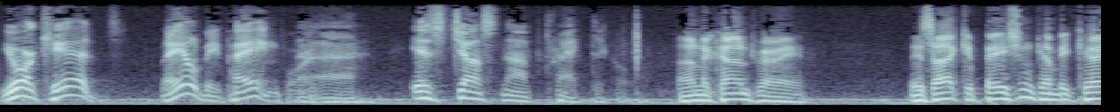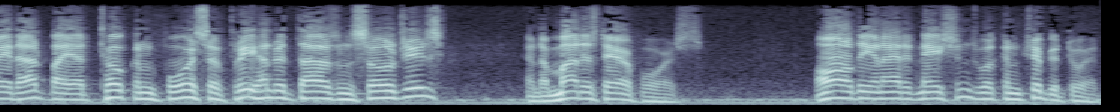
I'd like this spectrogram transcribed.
Your kids. They'll be paying for it. Uh, it's just not practical. On the contrary, this occupation can be carried out by a token force of 300,000 soldiers and a modest air force. All the United Nations will contribute to it.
